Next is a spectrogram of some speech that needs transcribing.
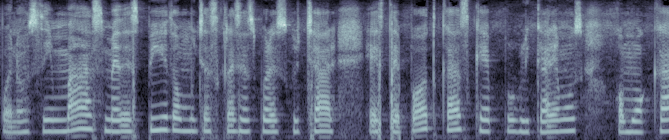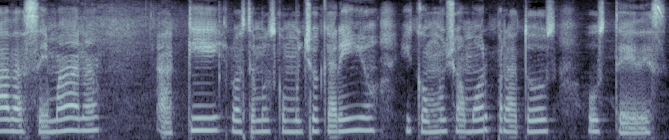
Bueno, sin más, me despido. Muchas gracias por escuchar este podcast que publicaremos como cada semana. Aquí lo hacemos con mucho cariño y con mucho amor para todos ustedes.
